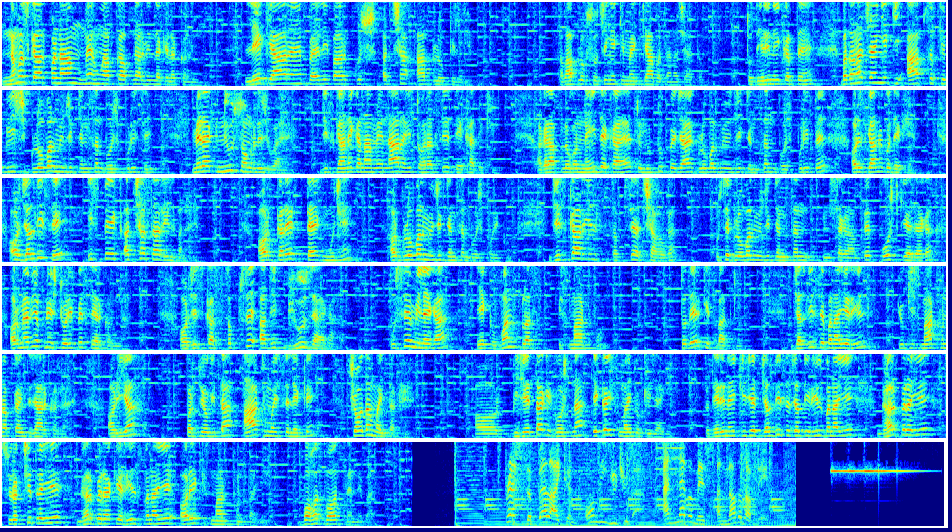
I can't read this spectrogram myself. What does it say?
नमस्कार, प्रणाम। मैं हूँ आपका अपना अरविंद अकेला कल्लू लेके आ रहे हैं पहली बार कुछ अच्छा आप लोग के लिए। अब आप लोग सोचेंगे कि मैं क्या बताना चाहता हूँ। तो देरी नहीं करते हैं। बताना चाहेंगे कि आप सबके बीच ग्लोबल म्यूज़िक जंक्शन भोजपुरी से मेरा एक न्यू सॉन्ग रिलीज़ हुआ है, जिस गाने का नाम है ना रही तोहरा से देखा देखी। अगर आप लोगों ने नहीं देखा है तो यूट्यूब पे जाएँ ग्लोबल म्यूज़िक जंक्शन भोजपुरी पे और इस गाने को देखें। और जल्दी से इस पे एक अच्छा सा रील बनाएँ। और करे टैग मुझे और ग्लोबल म्यूज़िक जंक्शन भोजपुरी को। जिसका रील सबसे अच्छा होगा, उसे ग्लोबल म्यूज़िक जंक्शन इंस्टाग्राम पे पोस्ट किया जाएगा और मैं भी अपनी स्टोरी पे शेयर करूँगा। और जिसका सबसे अधिक व्यूज़ जाएगा, उसे मिलेगा एक वन प्लस स्मार्टफ़ोन तो देर किस बात की? जल्दी से बनाइए रील्स क्योंकि स्मार्टफ़ोन आपका इंतज़ार कर रहा है। और यह प्रतियोगिता 8 मई से लेकर 14 मई तक है। और विजेता की घोषणा 21 मई को की जाएगी। तो देरी नहीं कीजिए, जल्दी से जल्दी रील बनाइए, घर पे रहिए, सुरक्षित रहिए, घर पे रह के रील्स बनाइए और एक स्मार्टफ़ोन पाइए। बहुत बहुत धन्यवाद। Press the bell icon on the YouTube app and never miss another update.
